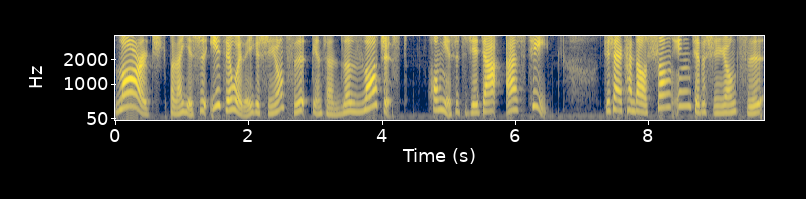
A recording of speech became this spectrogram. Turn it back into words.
large 本来也是一结尾的一个形容词，变成 the largest，后面也是直接加 s t。接下来看到双音节的形容词，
